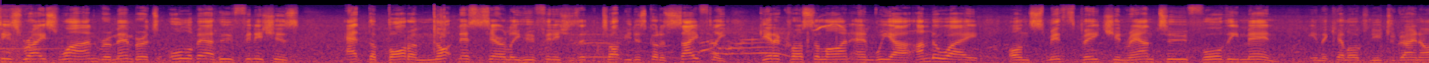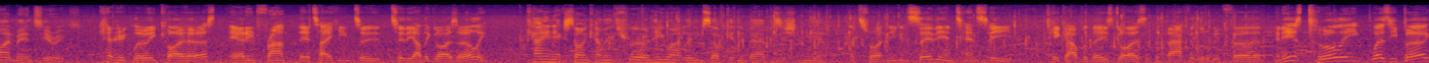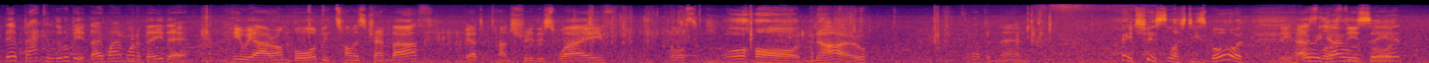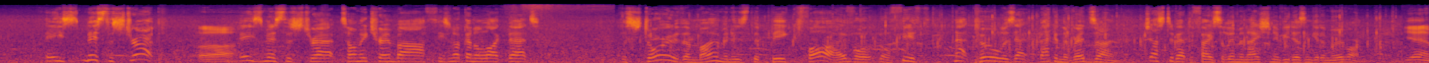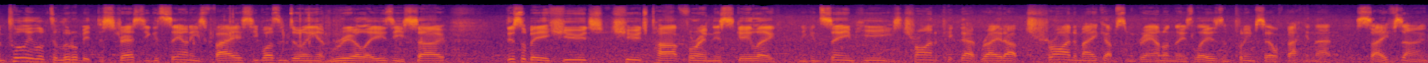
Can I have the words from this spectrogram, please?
This is race one. Remember, it's all about who finishes at the bottom, not necessarily who finishes at the top. You just got to safely get across the line, and we are underway on Smiths Beach in round two for the men in the Kellogg's Nutri-Grain Ironman Series. Kendrick Louis, Kai Hurst out in front. They're taking to, to the other guys early. Kane time coming through, and he won't let himself get in a bad position here. That's right, and you can see the intensity pick up with these guys at the back a little bit further. And here's Pooley, Wesley Berg, they're back a little bit. They won't want to be there. And here we are on board with Thomas Trembath, about to punch through this wave. Awesome. Oh, no. What happened then? He just lost his board. He has there we go, we'll see board. it. He's missed the strap. Oh, He's missed the strap. Tommy Trembath, he's not going to like that. The story of the moment is the big five, or, or fifth. Matt Poole is at, back in the red zone, just about to face elimination if he doesn't get a move on. yeah, and Pooley looked a little bit distressed. You could see on his face he wasn't doing it real easy. So this will be a huge, huge part for him, this ski leg. And you can see him here. He's trying to pick that rate up, trying to make up some ground on these leaders and put himself back in that safe zone.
